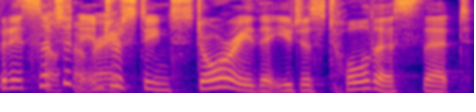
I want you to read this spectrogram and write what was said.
But it's such So, an so interesting story that you just told us that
